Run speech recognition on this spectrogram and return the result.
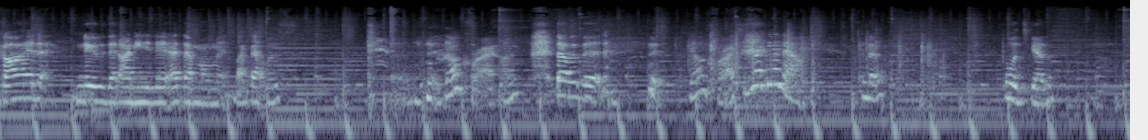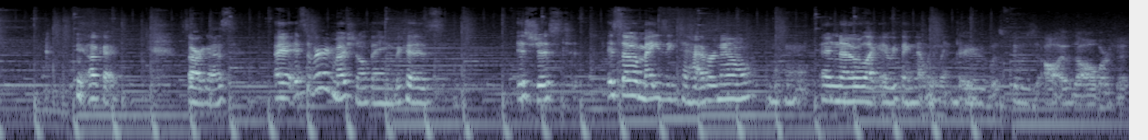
God knew that I needed it at that moment. Like, that was... Don't cry, huh? that was it. Don't cry. She's right here now. No. Pull it together. Okay. Sorry, guys. Uh, It's a very emotional thing because it's just, it's so amazing to have her now and know like everything that we went through. It was it was all it was all worth it.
